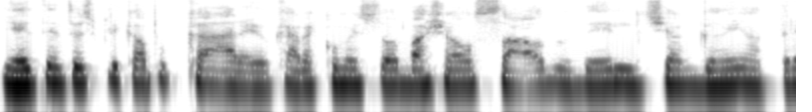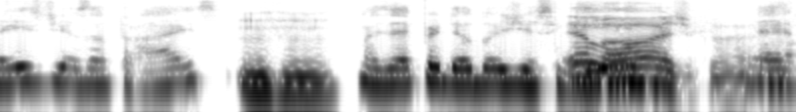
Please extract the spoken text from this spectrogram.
E aí tentou explicar pro cara, e o cara começou a baixar o saldo dele, ele tinha ganho há três dias atrás, Uhum. mas aí perdeu dois dias É seguidos. lógico. É,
